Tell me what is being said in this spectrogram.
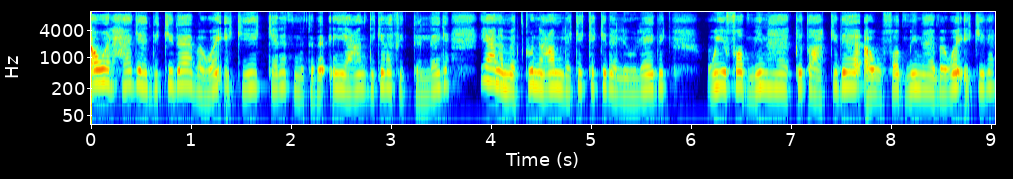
أول حاجة دي كده بواقي كيك كانت متبقية عندي كده في التلاجة يعني لما تكون عاملة كيكة كده لولادك وفاض منها قطع كده أو فاض منها بواقي كده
